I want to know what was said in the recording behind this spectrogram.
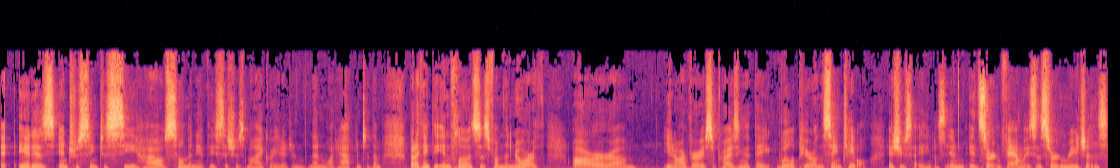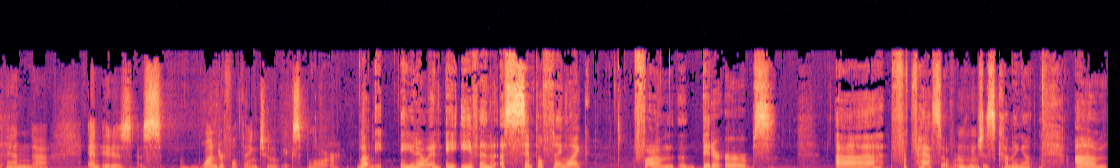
it is interesting to see how so many of these dishes migrated and then what happened to them. But I think the influences from the north are. Um, you know, are very surprising that they will appear on the same table, as you say, you know, in, in certain families in certain regions, and uh, and it is a wonderful thing to explore. Well, you know, and even a simple thing like um, bitter herbs uh, for Passover, which is coming up. Um,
